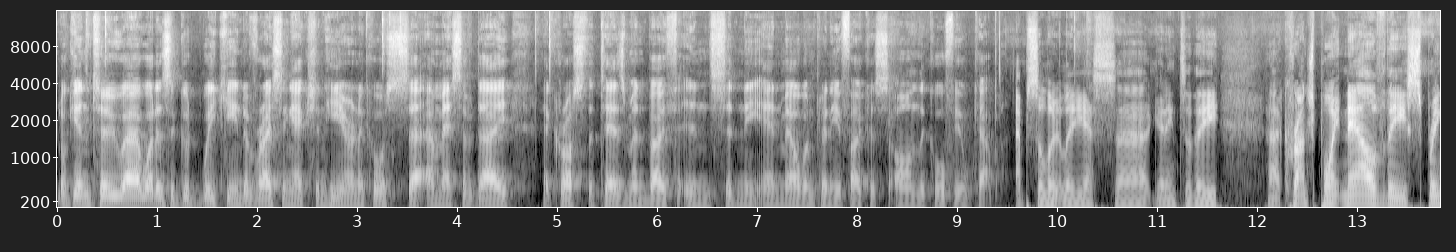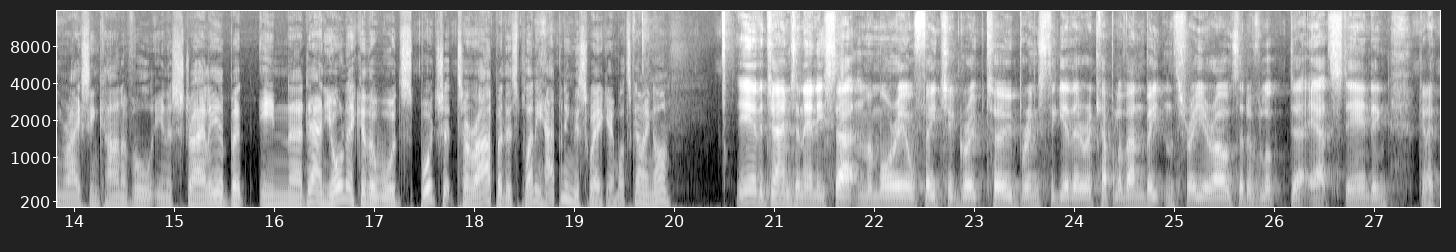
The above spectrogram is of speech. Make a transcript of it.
look into uh, what is a good weekend of racing action here, and of course uh, a massive day across the Tasman, both in Sydney and Melbourne. Plenty of focus on the Caulfield Cup. Absolutely, yes. Uh, getting to the uh, crunch point now of the spring racing carnival in Australia, but in uh, down your neck of the woods, Butch at Te Rapa, there's plenty happening this weekend. What's going on? Yeah, the James and Annie Sarten Memorial Feature Group 2 brings together a couple of unbeaten three year olds that have looked uh, outstanding. Going to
